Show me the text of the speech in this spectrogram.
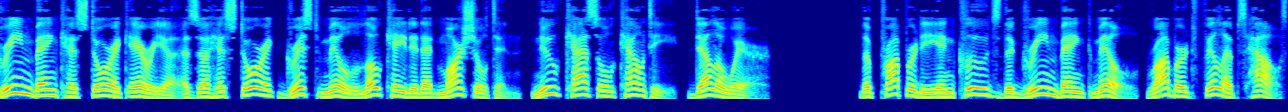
Greenbank Historic Area is a historic grist mill located at Marshallton, New Castle County, Delaware. The property includes the Greenbank Mill, Robert Phillips House,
